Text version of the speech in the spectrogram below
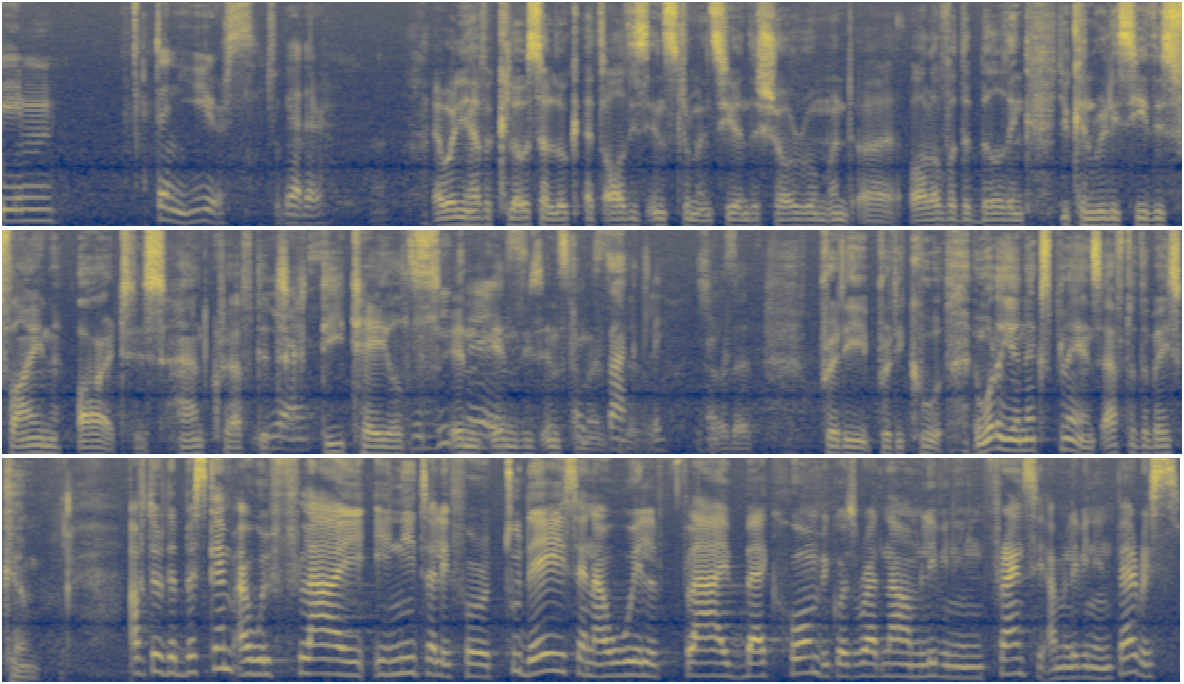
be mm, 10 years together. And when you have a closer look at all these instruments here in the showroom and uh, all over the building, you can really see this fine art, this handcrafted Yes. details, The In, in these instruments. exactly, So that pretty pretty cool. And what are your next plans after the base camp? After the base camp, I will fly in Italy for two days and I will fly back home because right now I'm living in France, I'm living in Paris.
